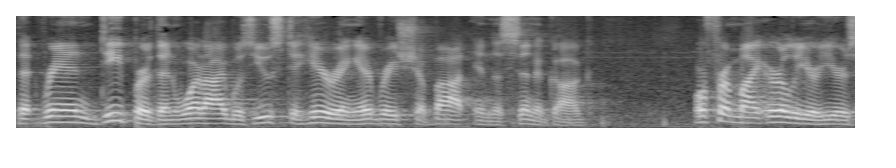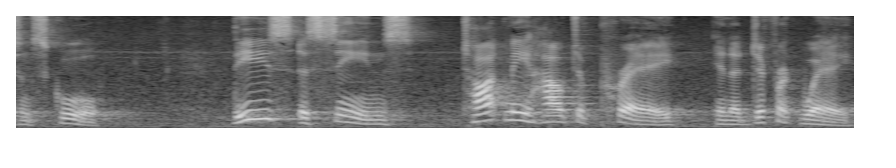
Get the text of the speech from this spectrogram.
that ran deeper than what I was used to hearing every Shabbat in the synagogue or from my earlier years in school. These Essenes taught me how to pray in a different way,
